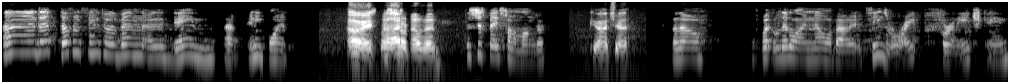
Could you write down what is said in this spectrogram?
Uh, that doesn't seem to have been a game at any point. All right. Well, I don't know then. It's just based on a manga. Gotcha. Although, with what little I know about it, it seems ripe for an H game.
